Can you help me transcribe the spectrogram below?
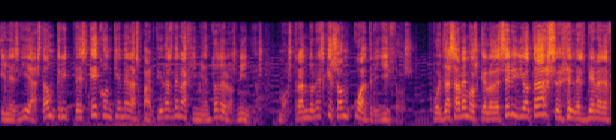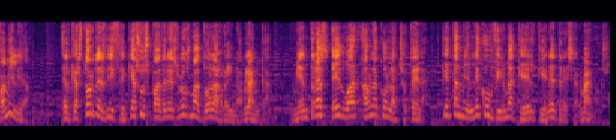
y les guía hasta un criptes que contiene las partidas de nacimiento de los niños, mostrándoles que son cuatrillizos. Pues ya sabemos que lo de ser idiotas les viene de familia. El castor les dice que a sus padres los mató la Reina Blanca, mientras Edward habla con la chotera, que también le confirma que él tiene tres hermanos.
